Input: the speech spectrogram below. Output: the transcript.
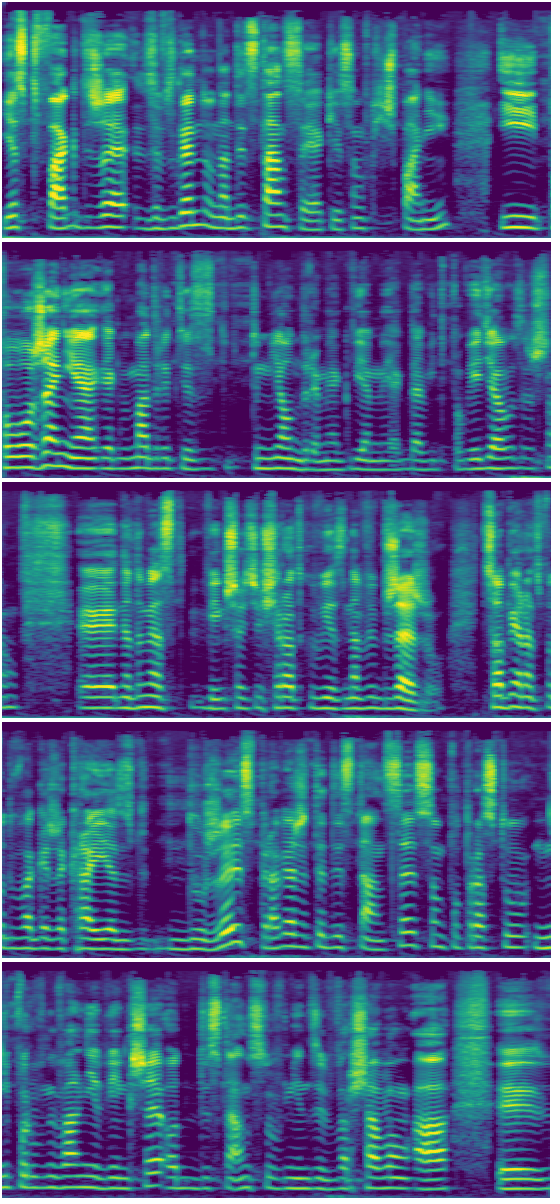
jest fakt, że ze względu na dystanse, jakie są w Hiszpanii i położenie, jakby Madryt jest tym jądrem, jak wiemy, jak Dawid powiedział zresztą, e, natomiast większość ośrodków jest na wybrzeżu, co biorąc pod uwagę, że kraj jest duży, sprawia, że te dystanse są po prostu nieporównywalnie większe od dystansów między Warszawą a y,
